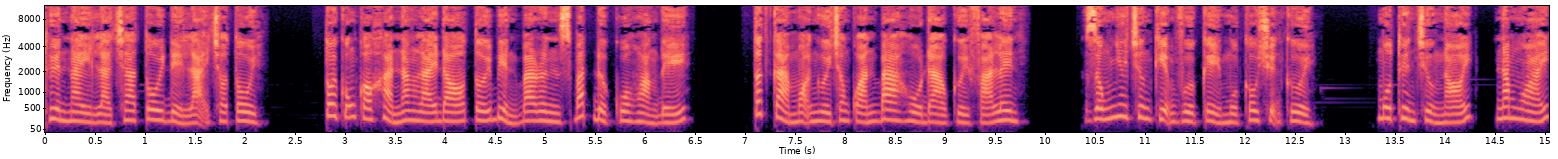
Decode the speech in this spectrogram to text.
thuyền này là cha tôi để lại cho tôi. Tôi cũng có khả năng lái đó tới biển Barents bắt được cua hoàng đế. Tất cả mọi người trong quán ba hồ đào cười phá lên. Giống như Trương Kiệm vừa kể một câu chuyện cười. Một thuyền trưởng nói, năm ngoái,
